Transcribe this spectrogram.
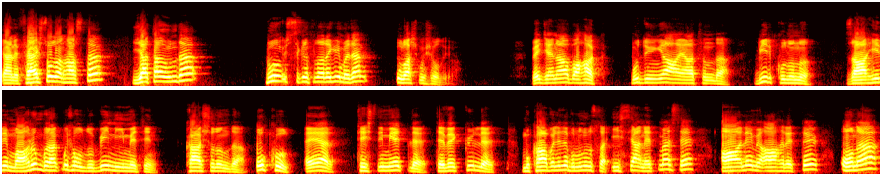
yani felçli olan hasta yatağında bu sıkıntılara girmeden ulaşmış oluyor. Ve Cenab-ı Hak bu dünya hayatında bir kulunu zahiri mahrum bırakmış olduğu bir nimetin karşılığında o kul eğer teslimiyetle, tevekkülle, mukabelede bulunursa, isyan etmezse alemi ahirette ona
